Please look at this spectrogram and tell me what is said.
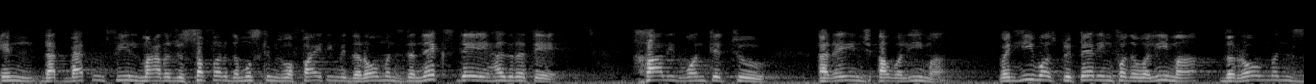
in that battlefield, Ma'raj Safar, the Muslims were fighting with the Romans. The next day, Hazrat Khalid wanted to arrange a walima. When he was preparing for the walima, the Romans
